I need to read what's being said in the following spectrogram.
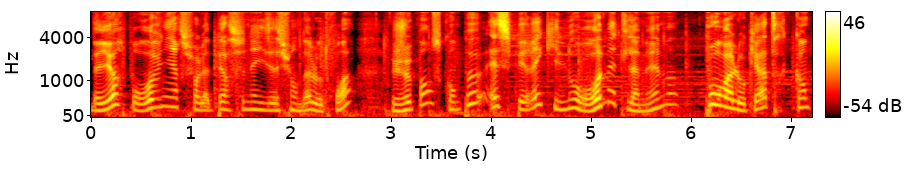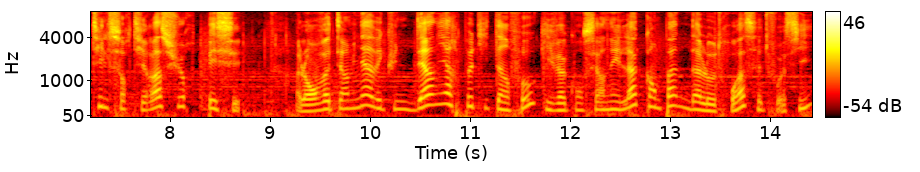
D'ailleurs, pour revenir sur la personnalisation d'Halo 3, je pense qu'on peut espérer qu'ils nous remettent la même pour Halo 4 quand il sortira sur PC. Alors on va terminer avec une dernière petite info qui va concerner la campagne d'Halo 3 cette fois-ci.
